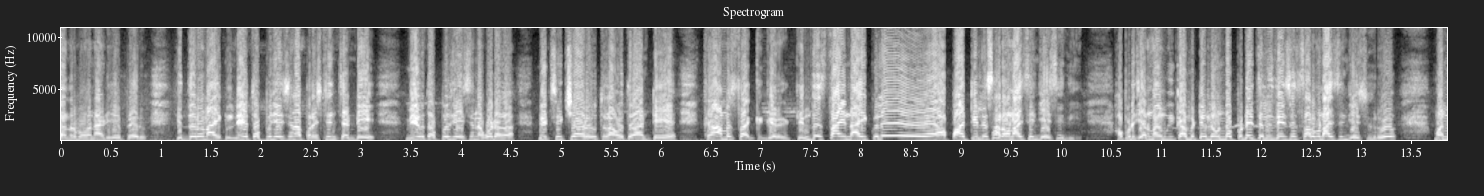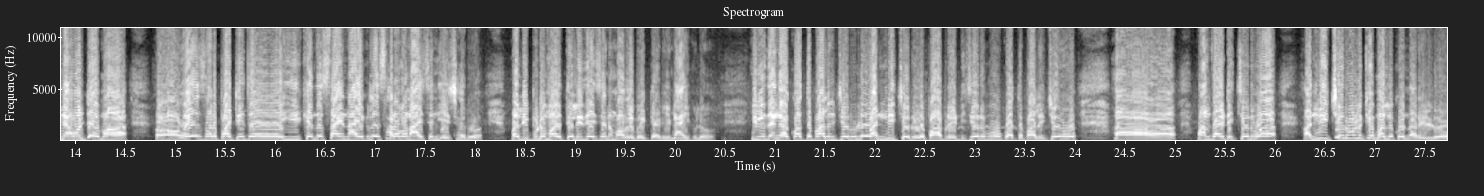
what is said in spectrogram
చంద్రబాబు నాయుడు చెప్పారు. ఇద్దరు నాయకులు నేను తప్పు చేసినా ప్రశ్నించండి. మేము తప్పు చేసినా కూడా మీకు శిక్ష అడుగుతున్నాం అవుతున్నా అంటే గ్రామస్థాయి కింద స్థాయి నాయకులే ఆ పార్టీలు సర్వనాశనం చేసేది. అప్పుడు జన్మభూమి కమిటీలో ఉన్నప్పుడు తెలుగుదేశం సర్వనాశనం చేశారు. మొన్న ఏమంటే మా వైఎస్ఆర్ పార్టీ ఈ కింద స్థాయి నాయకులే సర్వనాశనం చేశారు. మళ్ళీ ఇప్పుడు మా తెలుగుదేశాన్ని మొదలుపెట్టారు ఈ నాయకులు. ఈ విధంగా కొత్తపాలెం చెరువులు అన్ని చెరువులు పాపిరెడ్డి చెరువు కొత్తపాలెం చెరువు మందాటి చెరువు అన్ని చెరువులకి మల్లుకున్నారు వీళ్ళు.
